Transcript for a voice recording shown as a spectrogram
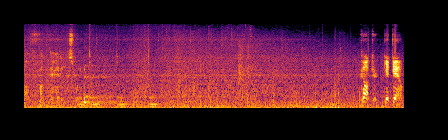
Oh, Copter, get esperas?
